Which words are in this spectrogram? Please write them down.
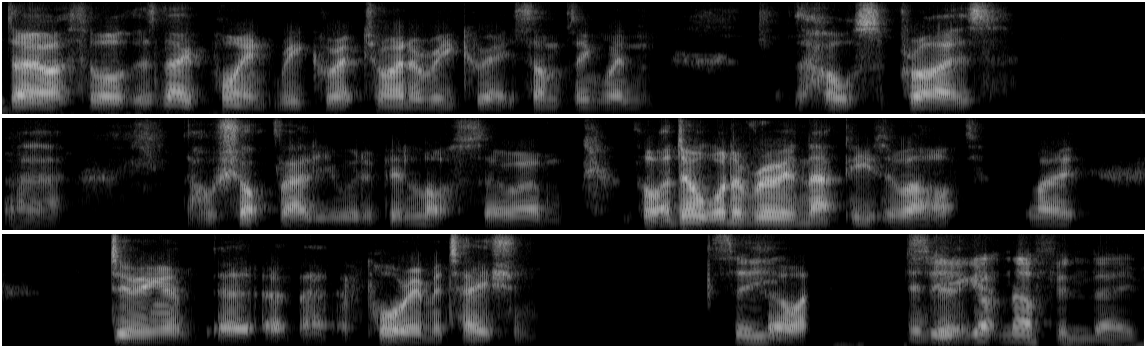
so I thought there's no point recreate, trying to recreate something when the whole surprise, uh, the whole shop value would have been lost. So um, I thought I don't want to ruin that piece of art by doing a, a, a, a poor imitation. So you, So I didn't so you got nothing, Dave.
